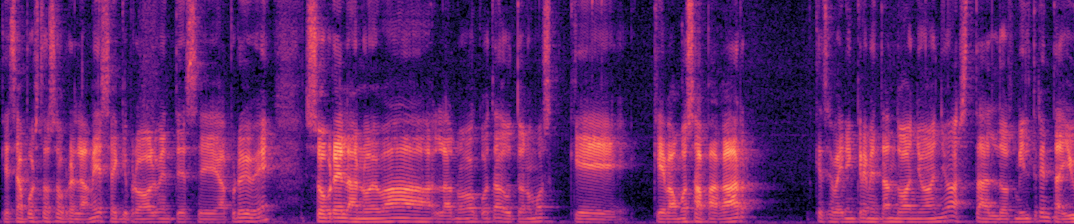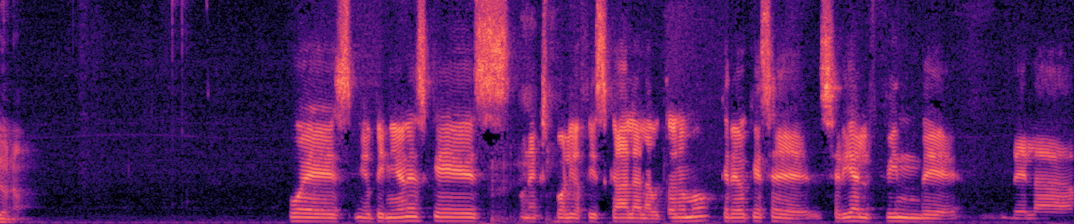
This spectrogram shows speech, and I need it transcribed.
que se ha puesto sobre la mesa y que probablemente se apruebe sobre la nueva, la nueva cuota de autónomos que, que vamos a pagar que se va a ir incrementando año a año hasta el 2031. Pues mi opinión es que es un expolio fiscal al autónomo. Creo que ese sería el fin de, la,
